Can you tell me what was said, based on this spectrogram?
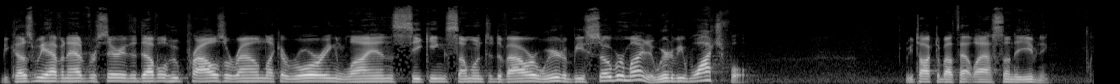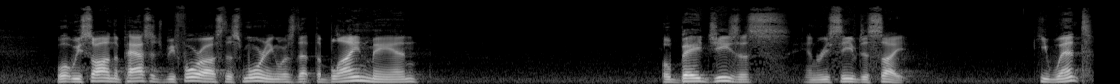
Because we have an adversary, of the devil, who prowls around like a roaring lion seeking someone to devour, we're to be sober minded. We're to be watchful. We talked about that last Sunday evening. What we saw in the passage before us this morning was that the blind man obeyed Jesus and received his sight. He went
